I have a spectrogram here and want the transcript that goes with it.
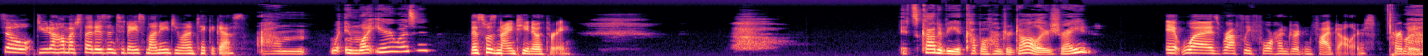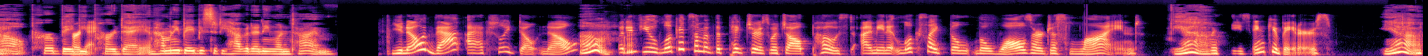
So, do you know how much that is in today's money? Do you want to take a guess? Um in what year was it? This was 1903. It's got to be a couple hundred dollars, right? It was roughly $405 per baby. Wow, per baby day. per day. And how many babies did he have at any one time? You know, that I actually don't know. Oh. But if you look at some of the pictures, which I'll post, I mean, it looks like the, the walls are just lined yeah. with these incubators. Yeah.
